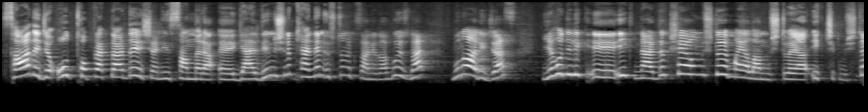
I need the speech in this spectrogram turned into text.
sadece o topraklarda yaşayan insanlara e, geldiğini düşünüp kendilerini üstün ırk zannediyorlar. Bu yüzden bunu arayacağız. Yahudilik e, ilk nerede şey olmuştu, mayalanmıştı veya ilk çıkmıştı?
